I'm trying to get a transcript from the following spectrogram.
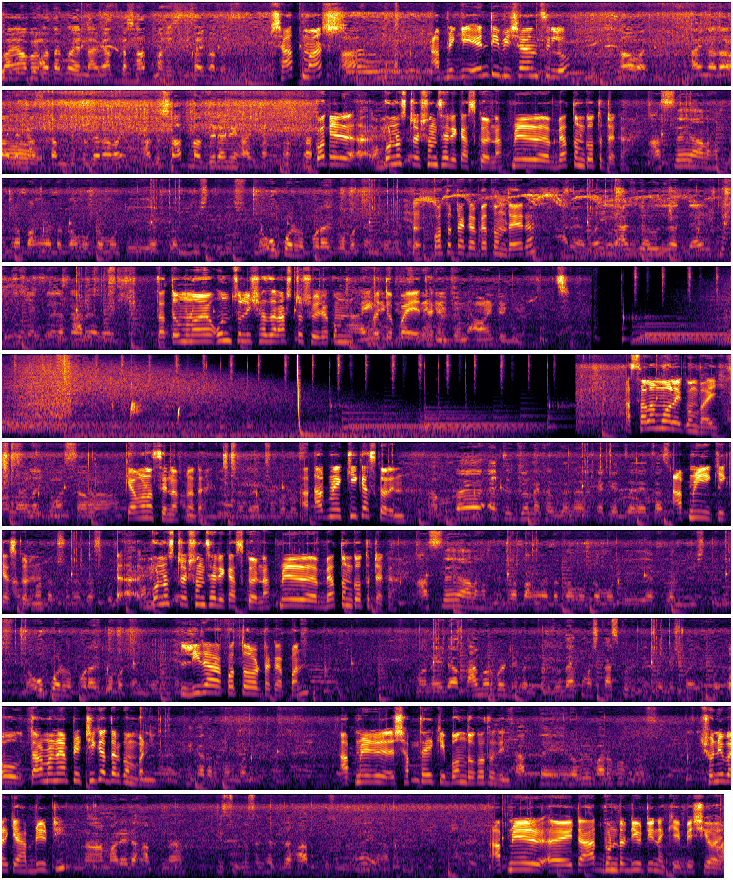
ভাই আমার কথা কই না আমি আজকে সাত মাস এসেছি মাস হয়েছে। সাত মাস হ্যাঁ আপনি কি এনটি বিষয় ছিল হ্যাঁ ভাই হাই না দাঁড়াইলে কাজ কাম কিছু দেয় ভাই আজ সাত মাস ধরে আমি হাই না কত কনস্ট্রাকশন সাইডে কাজ করেন আপনার বেতন কত টাকা আছে আলহামদুলিল্লাহ বাংলা টাকা মোটামুটি এক লাখ বিশ তিরিশ বা উপরে উপরে ওভার টাইম কত টাকা বেতন দেয় এরা ভাই আজকে রোজগার দেয় কিছু কিছু এক জায়গায় তা তো মনে হয় উনচল্লিশ হাজার আটশোশো এরকম হয়তো পাইয়ে থাকেন আমার আসসালামু আলাইকুম ভাই। আসসালাম। কেমন আছেন আপনারা? আপনি কি কাজ করেন? আপনি কি কাজ করেন? কনস্ট্রাকশন সাইডে কাজ করেন। আপনার বেতন কত টাকা? আছে আলহামদুলিল্লাহ বাংলা টাকা মোটামুটি এক লাখ বিশ তিরিশ উপরে উপরে লিরা কত টাকা পান? মানে এটা কামের উপর ডিপেন্ড করে। যদি এক মাস কাজ করি তো চল্লিশ পাই ও তার মানে আপনি ঠিকাদার কোম্পানি? হ্যাঁ, ঠিকাদার কোম্পানি। আপনার সপ্তাহে কি বন্ধ কতদিন? সপ্তাহে রবিবার বন্ধ আছে। শনিবার কি হাফ ডিউটি? না আমার এটা হাফ না। কিছু কিছু ক্ষেত্রে হাফ কিছু কিছু ক্ষেত্রে হাফ না। আপনার এটা আট ঘণ্টা ডিউটি নাকি বেশি হয়।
